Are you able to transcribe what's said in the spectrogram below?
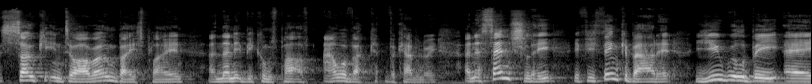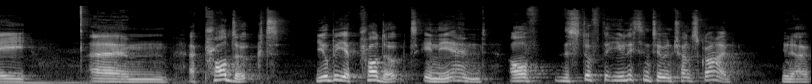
soak it into our own bass playing, and then it becomes part of our voc- vocabulary. And essentially, if you think about it, you will be a um, a product. You'll be a product in the end of the stuff that you listen to and transcribe. You know,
